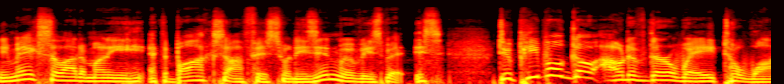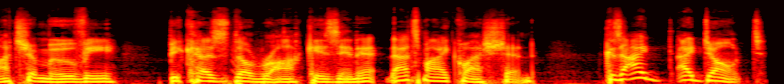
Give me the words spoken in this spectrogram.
He makes a lot of money at the box office when he's in movies, but is, do people go out of their way to watch a movie because The Rock is in it? That's my question. Because I, I don't.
